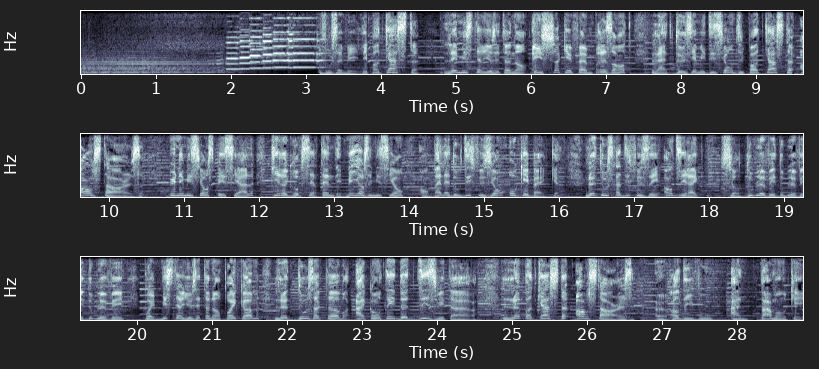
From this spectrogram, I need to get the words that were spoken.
Vous aimez les podcasts? Les Mystérieux Étonnants et Choc FM présentent la deuxième édition du podcast All Stars, une émission spéciale qui regroupe certaines des meilleures émissions en balado-diffusion au Québec. Le tout sera diffusé en direct sur www.mystérieuxétonnants.com le 12 octobre à compter de 18h. Le podcast All Stars, un rendez-vous à ne pas manquer.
